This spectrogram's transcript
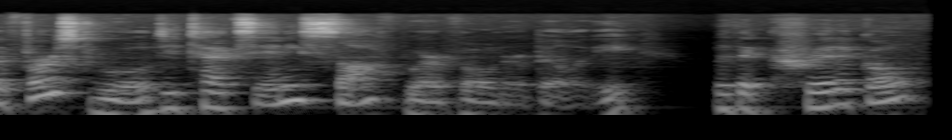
The first rule detects any software vulnerability with a critical,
